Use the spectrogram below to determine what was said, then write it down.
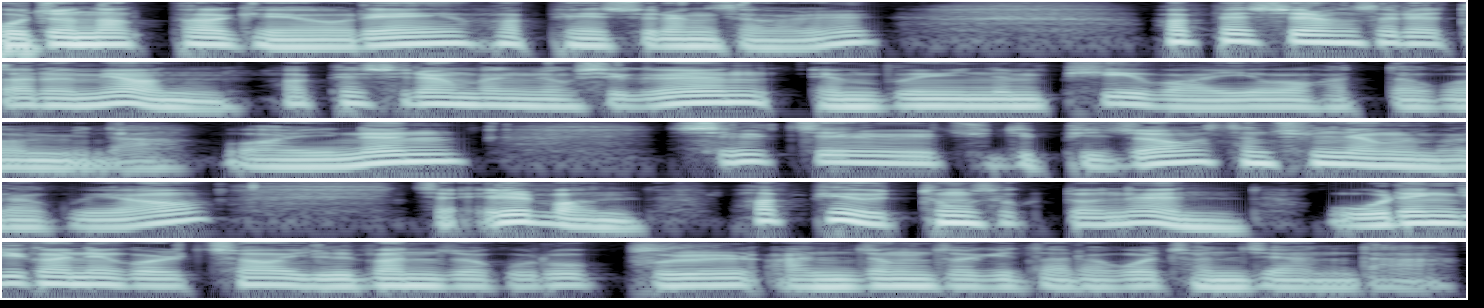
고전학파 계열의 화폐 수량설. 화폐 수량설에 따르면 화폐 수량 방정식은 MV는 PY와 같다고 합니다. Y는 실질 GDP죠. 산출량을 말하고요. 자, 1번 화폐 유통 속도는 오랜 기간에 걸쳐 일반적으로 불안정적이다라고 전제한다.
